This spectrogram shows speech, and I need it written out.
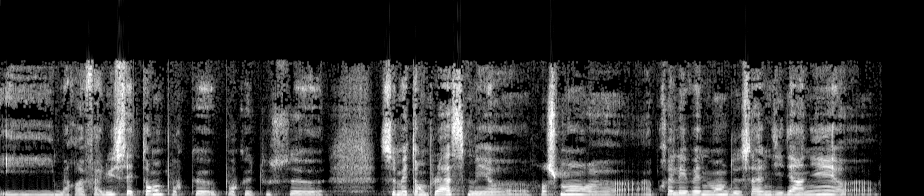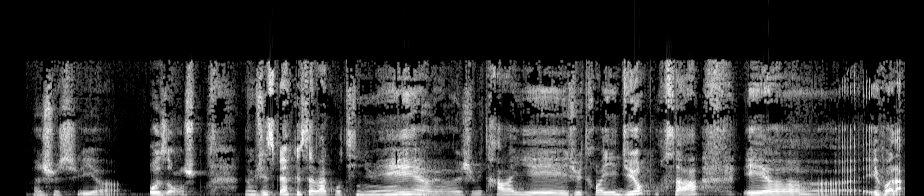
il m'aura fallu sept ans pour que pour que tout se se mette en place. Mais franchement, après l'événement de samedi dernier, je suis aux anges. Donc j'espère que ça va continuer. Euh, je vais travailler, je vais travailler dur pour ça. Et, euh, et voilà.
